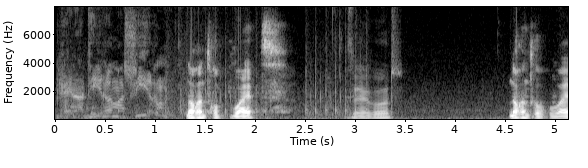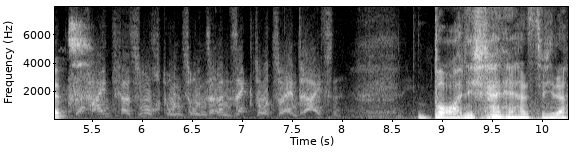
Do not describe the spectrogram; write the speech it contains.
Grenadiere marschieren. Noch ein Trupp wiped. Sehr gut. Noch ein Trupp wiped. Feind versucht uns unseren Sektor zu entreißen. Boah, nicht dein Ernst wieder.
